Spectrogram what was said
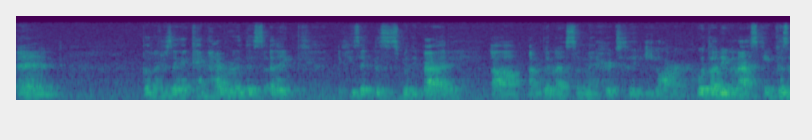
And the doctor's like, I can't have her like this. I like, he's like, this is really bad. Um, I'm gonna submit her to the ER without even asking, because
